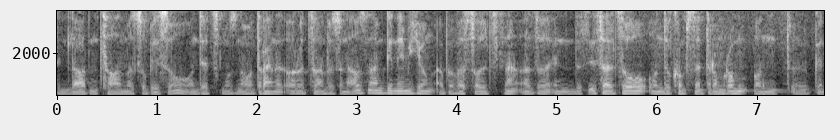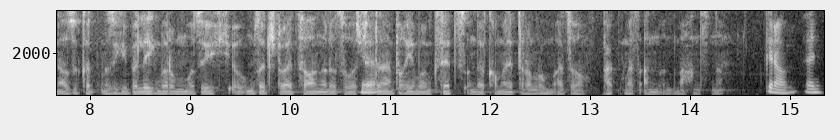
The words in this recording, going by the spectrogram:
den Laden zahlen wir sowieso und jetzt muss noch 300 Euro zahlen für so eine Ausnahmegenehmigung, aber was soll's, ne? also in, das ist halt so und du kommst nicht drum rum und äh, genauso könnte man sich überlegen, warum muss ich äh, Umsatzsteuer zahlen oder sowas, steht ja. dann einfach irgendwo im Gesetz und da kommen wir nicht drum rum, also packen wir es an und machen es. Ne? Genau, ent,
